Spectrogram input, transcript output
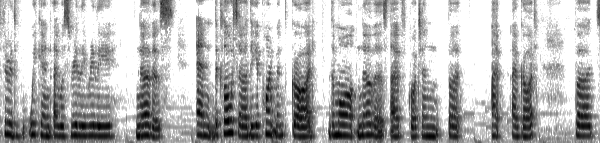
through the weekend I was really, really nervous. And the closer the appointment got, the more nervous I've gotten, but I, I've got but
